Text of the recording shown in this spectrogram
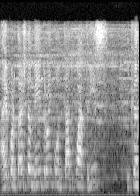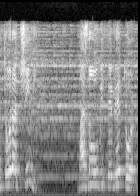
A reportagem também entrou em contato com a atriz e cantora Ting, mas não obteve retorno.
